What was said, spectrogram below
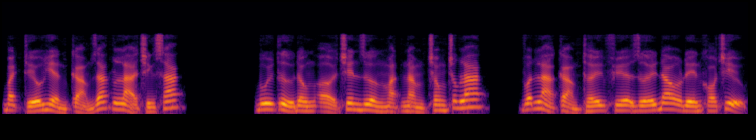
Bạch Thiếu Hiền cảm giác là chính xác. Bùi tử đồng ở trên giường mặt nằm trong chốc lát, vẫn là cảm thấy phía dưới đau đến khó chịu,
